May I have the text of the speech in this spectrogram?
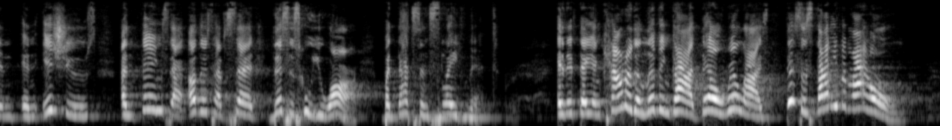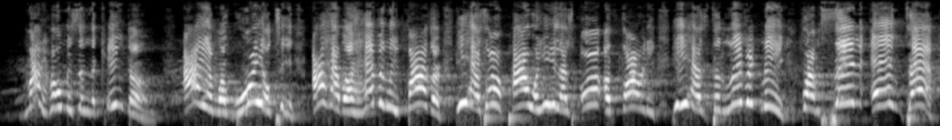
and, and issues and things that others have said, this is who you are. But that's enslavement. And if they encounter the living God, they'll realize this is not even my home. My home is in the kingdom. I am a royalty. I have a heavenly father. He has all power. He has all authority. He has delivered me from sin and death.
